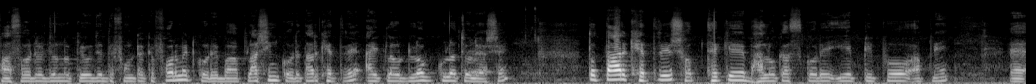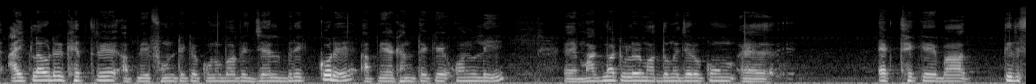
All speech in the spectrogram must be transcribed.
পাসওয়ার্ডের জন্য কেউ যদি ফোনটাকে ফরম্যাট করে বা প্লাসিং করে, তার ক্ষেত্রে আইক্লাউড লকগুলো চলে আসে। তো তার ক্ষেত্রে সব থেকে ভালো কাজ করে ইএফটি প্রো আপনি আইক্লাউডের ক্ষেত্রে আপনি ফোনটিকে কোনোভাবে জেল ব্রেক করে আপনি এখান থেকে অনলি মাগমা টুলের মাধ্যমে যেরকম এক থেকে বা তিরিশ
